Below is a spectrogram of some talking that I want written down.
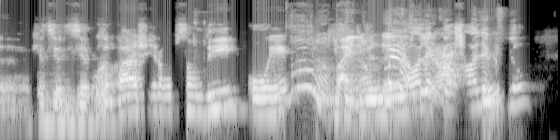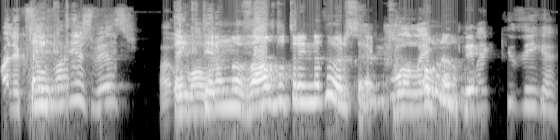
eh, quer dizer, dizer que o rapaz era a opção D ou E. Não, que pai, não- Não, olha, que, olha que viu, olha que Tem viu que- várias vezes. Tem que ter um aval do treinador, certo? O Olé Ou não? que o diga.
